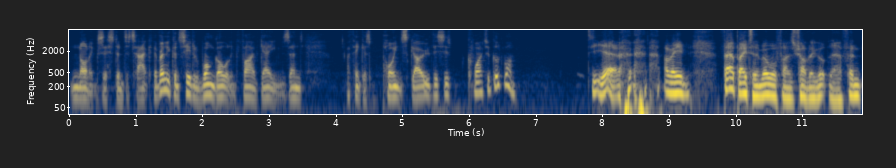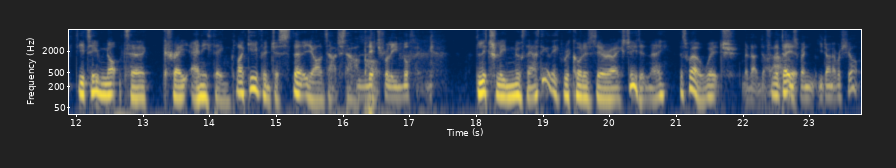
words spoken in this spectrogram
non existent attack. They've only conceded one goal in five games, and I think as points go, this is quite a good one. Yeah, I mean, fair play to the Millwall fans travelling up there for your team not to create anything, like even just 30 yards out, just have a Literally nothing. Literally nothing. I think they recorded zero XG, didn't they, as well? Which mean, that, for the day when you don't have a shot.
